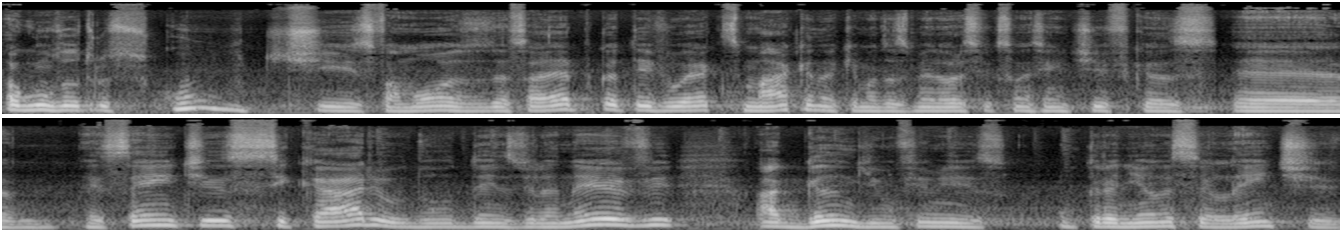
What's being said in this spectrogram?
Alguns outros cults famosos dessa época teve o Ex Machina, que é uma das melhores ficções científicas é, recentes, Sicário, do Denis Villeneuve, A Gangue, um filme ucraniano excelente,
